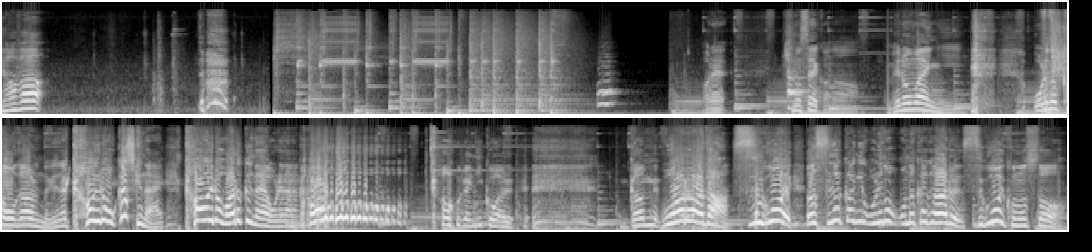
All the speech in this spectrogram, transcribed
やば。あれ気のせいかな？目の前に 俺の顔があるんだけど、顔色おかしくない？顔色悪くない？俺なんか。顔が2個ある。顔面、ワラだすごいあ、背中に俺のお腹があるすごいこの人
